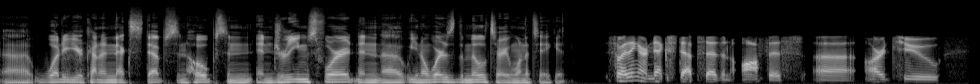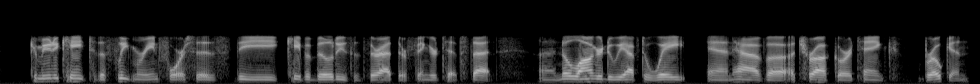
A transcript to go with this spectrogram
Uh, what are your kind of next steps and hopes and, and dreams for it? And uh, you know, where does the military want to take it? So, I think our next steps as an office uh, are to communicate to the Fleet Marine Forces the capabilities that they're at their fingertips. That uh, no longer do we have to wait and have a, a truck or a tank broken.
